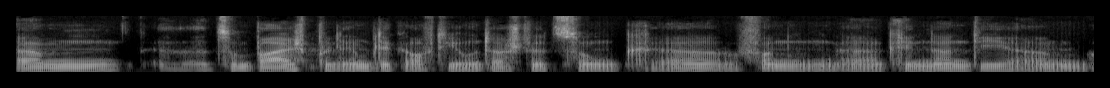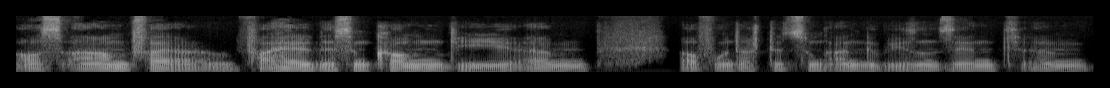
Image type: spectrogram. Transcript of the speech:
ähm, zum Beispiel im Blick auf die Unterstützung äh, von äh, Kindern, die ähm, aus armen Ver Verhältnissen kommen, die ähm, auf Unterstützung angewiesen sind. Ähm,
